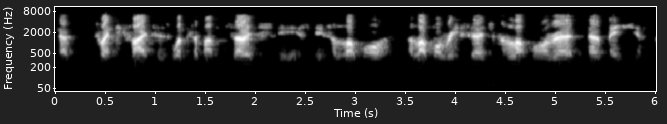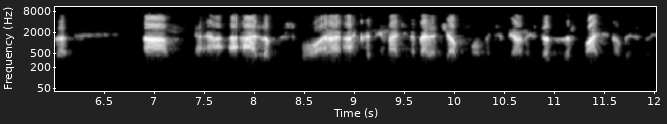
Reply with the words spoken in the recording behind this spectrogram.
you know 20 fighters once a month. So it's it's, it's a lot more a lot more research and a lot more uh, note making. But um, I, I love the sport, and I, I couldn't imagine a better job for me to be honest, other than fighting, obviously.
